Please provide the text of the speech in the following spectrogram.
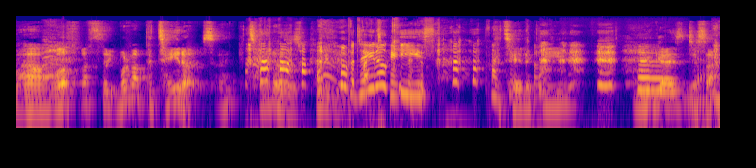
Wow. Well, let's see. What about potatoes? I think potatoes is pretty good. Potato keys. Potato key. You guys decide.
